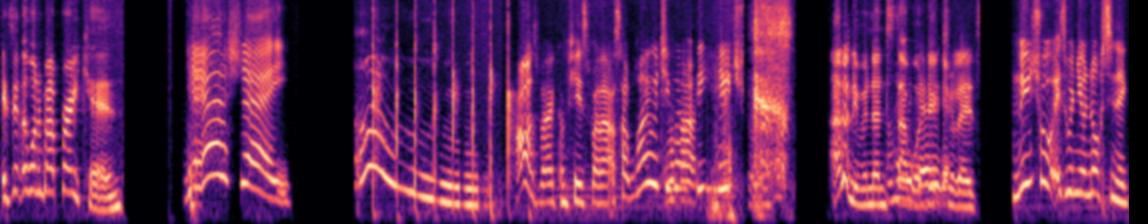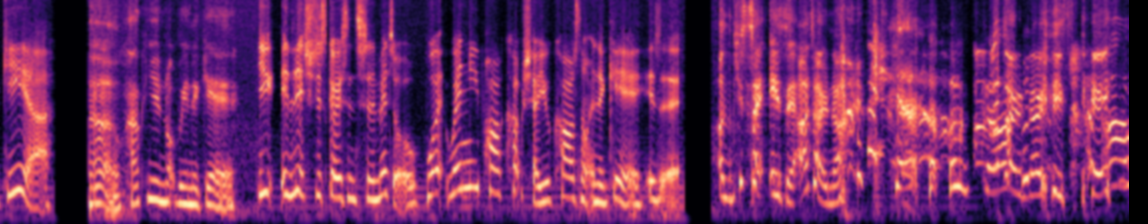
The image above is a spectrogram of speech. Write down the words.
Is it the one about braking? Yeah, Shay. Oh. I was very confused by that. I was like, why would you want to be neutral? I don't even understand what go, here we neutral is. neutral is when you're not in a gear. Oh, how can you not be in a gear? You, it literally just goes into the middle. Wh- When you park up, show your car's not in a gear, is it? Oh, you say, is it? I don't know. oh I don't know these oh, things. Oh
